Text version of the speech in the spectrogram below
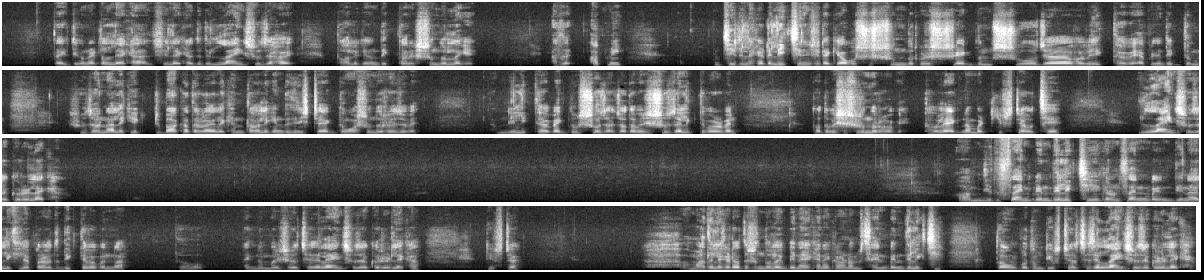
তাই যে কোনো একটা লেখা, সেই লেখা যদি লাইন সোজা হয়, তাহলে কিন্তু দেখতে অনেক সুন্দর লাগে। আচ্ছা আপনি যেটা লেখাটা লিখছেন, সেটাকে অবশ্যই সুন্দর করে একদম সোজাভাবে লিখতে হবে। আপনি যদি একদম সোজা না লিখে একটু বাঁকা তাড়ায় লেখেন, তাহলে কিন্তু জিনিসটা একদম অসুন্দর হয়ে যাবে। আপনি লিখতে হবে একদম সোজা। যত বেশি সোজা লিখতে পারবেন, তত বেশি সুন্দর হবে। তাহলে এক নাম্বার টিপসটা হচ্ছে লাইন সোজা করে লেখা। আমি যেহেতু সাইন পেন দিয়ে লিখছি, কারণ সাইন পেন দিয়ে না লিখলে আপনারা হয়তো দেখতে পাবেন না। তো এক নম্বর বিষয় হচ্ছে লাইন সোজা করে লেখা টিপসটা। আমার হাতে লেখাটা অত সুন্দর লাগবে না এখানে, কারণ আমি সাইন পেন দিয়ে লিখছি। তো আমার প্রথম টিপসটা হচ্ছে যে লাইন সোজা করে লেখা।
